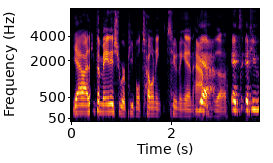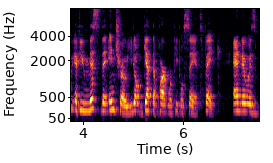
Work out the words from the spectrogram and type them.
Yeah, I think the main issue were people toning tuning in after Yeah. the. it's if you if you miss the intro, you don't get the part where people say it's fake. And it was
